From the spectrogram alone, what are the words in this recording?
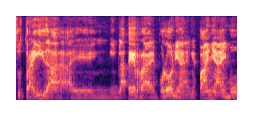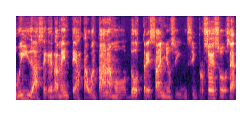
sustraída en Inglaterra, en Polonia, en España y movida secretamente hasta Guantánamo dos, tres años sin, sin proceso. O sea,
